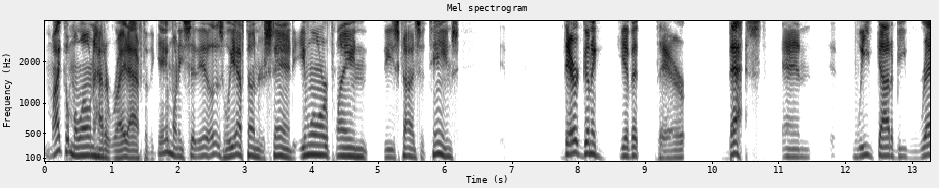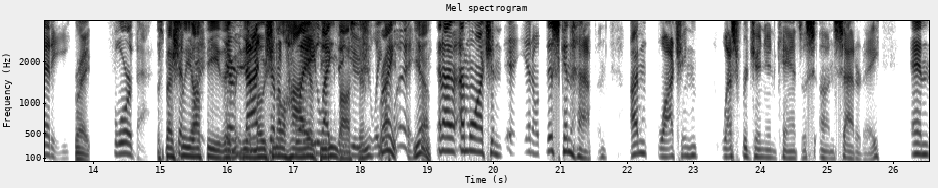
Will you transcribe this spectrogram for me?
Michael Malone had it right after the game when he said, "Listen, we have to understand, even when we're playing these kinds of teams, they're going to give it their best, and we've got to be ready right for that. Especially off the the, the emotional high of beating like Boston, right? Play. Yeah, and I, I'm watching. Eh, you know, this can happen. I'm watching West Virginia and Kansas on Saturday, and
